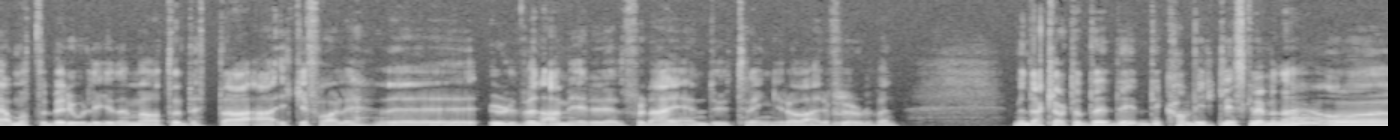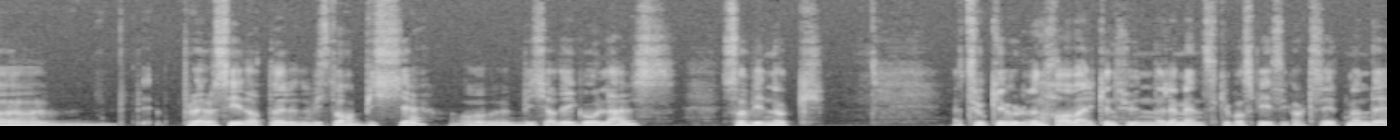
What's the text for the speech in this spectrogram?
jeg måtte berolige dem med at dette er ikke farlig. Uh, ulven er mer redd for deg enn du trenger å være for ulven. Men det er klart at det, det, det kan virkelig skremmende. Og jeg pleier å si det at når, hvis du har bikkje, og bikkja di går løs, så vil nok jeg tror ikke ulven har verken hund eller menneske på spisekartet sitt, men det,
